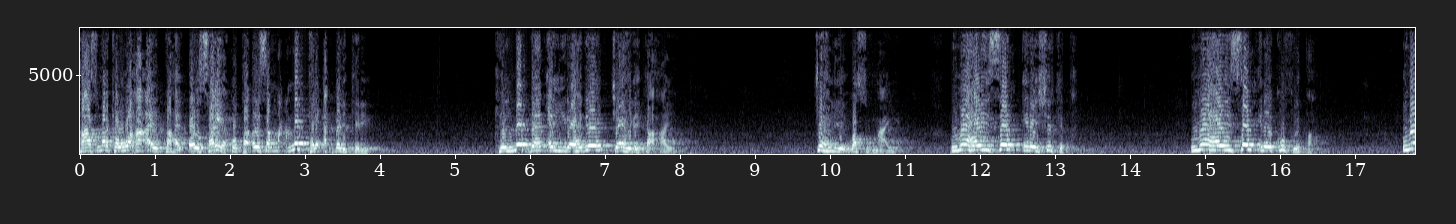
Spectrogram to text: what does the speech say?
Taas marka waxa ay tahay oy sariix ku tahay oysan macno kale aqbali karin. Kelmaddan ay yidhaahdeen jaahilay ka ahaayeen jahliyay uga sugnaayeen. Uma haysan inay shirki tahay. Uma haysan inay kufri tahay. Uma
